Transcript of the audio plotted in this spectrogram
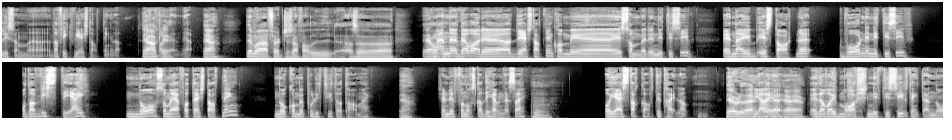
liksom eh, Da fikk vi erstatning, da. Ja, ok. Den, ja. Ja. Det må ha ført i hvert fall Altså jeg Men det var De erstatningen kom i, i sommer 97. Eh, Nei, i starten Våren 97. Og da visste jeg Nå som jeg har fått erstatning, nå kommer politiet til å ta meg. Ja. Skjønner du? For nå skal de hevne seg. Mm. Og jeg stakk av til Thailand. Gjør du det? Ja, ja. ja, ja. Eh, Det var i mars 97, tenkte jeg nå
